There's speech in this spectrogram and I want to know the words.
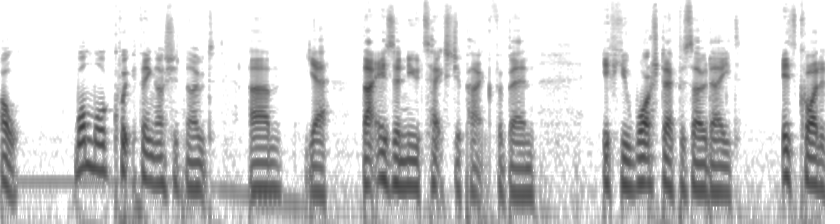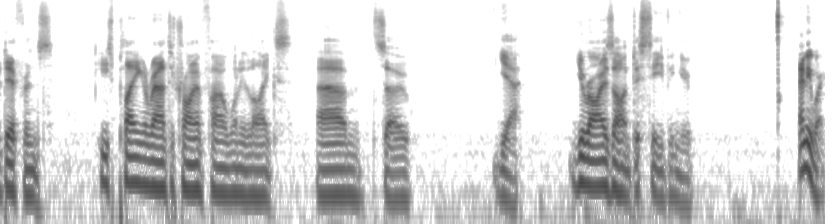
Oh, one more quick thing I should note. Um, yeah, that is a new texture pack for Ben. If you watched episode 8, it's quite a difference. He's playing around to try and find one he likes. Um, so, yeah, your eyes aren't deceiving you. Anyway,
